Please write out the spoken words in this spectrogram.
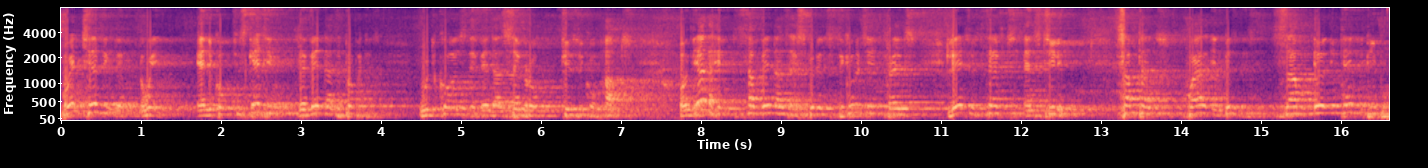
When chasing them away and confiscating the vendors' properties would cause the vendors several physical harms. On the other hand, some vendors experience security threats led to theft and stealing. Sometimes, while in business, some ill-intended people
